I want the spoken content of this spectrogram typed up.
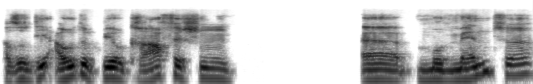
Also die autobiografischen äh, Momente,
